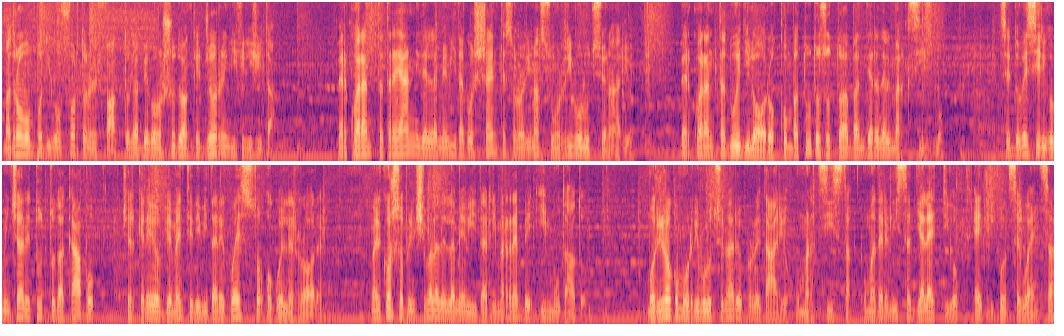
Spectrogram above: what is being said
ma trovo un po' di conforto nel fatto che abbia conosciuto anche giorni di felicità. Per 43 anni della mia vita cosciente sono rimasto un rivoluzionario. Per 42 di loro ho combattuto sotto la bandiera del marxismo. Se dovessi ricominciare tutto da capo, cercherei ovviamente di evitare questo o quell'errore, ma il corso principale della mia vita rimarrebbe immutato. Morirò come un rivoluzionario proletario, un marxista, un materialista dialettico e, di conseguenza,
